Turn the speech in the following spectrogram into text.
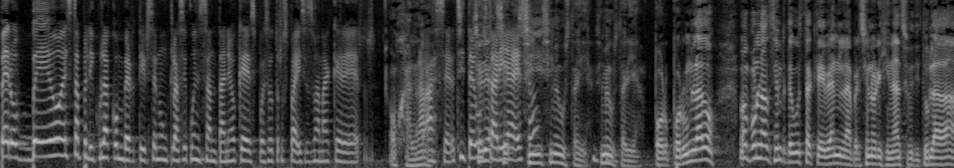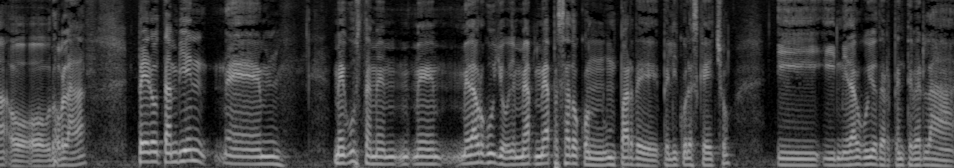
pero veo esta película convertirse en un clásico instantáneo que después otros países van a querer Ojalá. hacer. ¿Sí te Sería- gustaría se- eso? Sí, sí me gustaría, sí me gustaría. Por, por un lado, bueno, por un lado siempre te gusta que vean la versión original subtitulada o, o doblada, pero también eh, me gusta, me, me- me da orgullo, y me ha, me ha pasado con un par de películas que he hecho. Y, y me da orgullo de repente verla,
